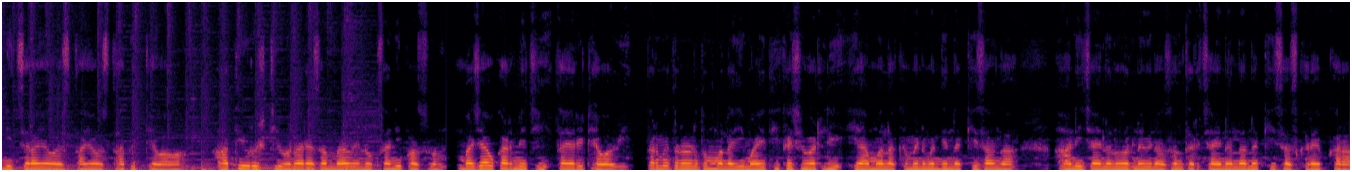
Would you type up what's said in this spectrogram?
निचरा व्यवस्था व्यवस्थापित ठेवावा. अतिवृष्टी होणाऱ्या संभाव्य नुकसानीपासून बचाव करण्याची तयारी ठेवावी. तर मित्रांनो तुम्हाला ही माहिती कशी वाटली हे आम्हाला कमेंटमध्ये नक्की सांगा आणि चॅनलवर नवीन असाल तर चॅनलला नक्की सबस्क्राईब करा.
